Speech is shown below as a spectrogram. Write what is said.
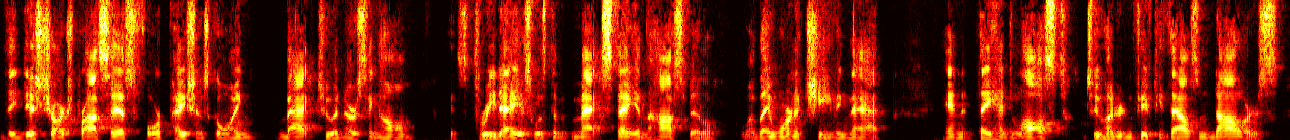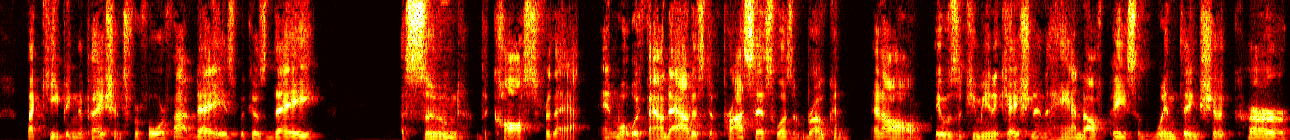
The discharge process for patients going back to a nursing home, it's three days was the max stay in the hospital. Well, they weren't achieving that, and they had lost $250,000 by keeping the patients for four or five days because they assumed the cost for that. And what we found out is the process wasn't broken at all. It was the communication and the handoff piece of when things should occur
